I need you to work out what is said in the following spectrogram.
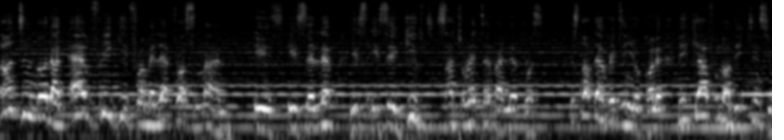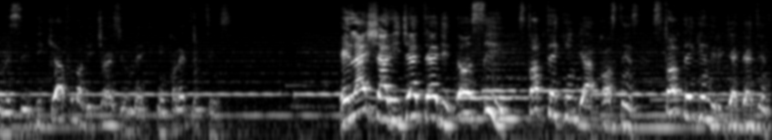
Don't you know that every gift from a leprous man is is a lep is, is a gift saturated by leprosy? It's not everything you collect. Be careful of the things you receive. Be careful of the choice you make in collecting things. Elisha rejected it. Don't see. Stop taking the accursed things. Stop taking the rejected things.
